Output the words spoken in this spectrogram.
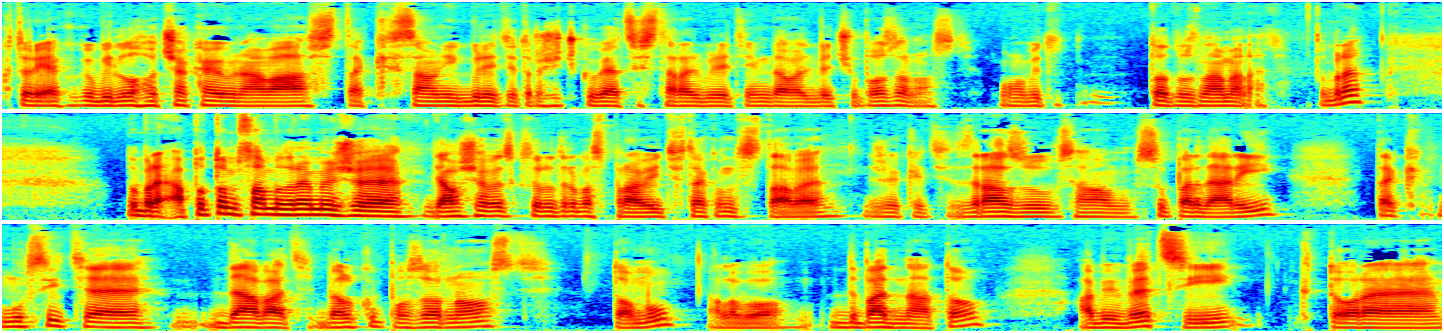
ktorí ako keby dlho čakajú na vás, tak sa o nich budete trošičku viacej starať, budete im dávať väčšiu pozornosť. Mohlo by to toto znamenať. Dobre? Dobre, a potom samozrejme, že ďalšia vec, ktorú treba spraviť v takomto stave, že keď zrazu sa vám super darí, tak musíte dávať veľkú pozornosť tomu, alebo dbať na to, aby veci, ktoré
